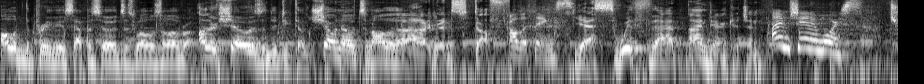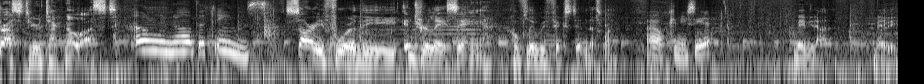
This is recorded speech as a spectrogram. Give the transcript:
all of the previous episodes as well as all of our other shows and the detailed show notes and all of that other good stuff. All the things. Yes, with that, I'm Darren Kitchen. I'm Shannon Morse. Trust your technolust. Oh no, the things. Sorry for the interlacing. Hopefully, we fixed it in this one. Oh, can you see it? Maybe not. Maybe.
